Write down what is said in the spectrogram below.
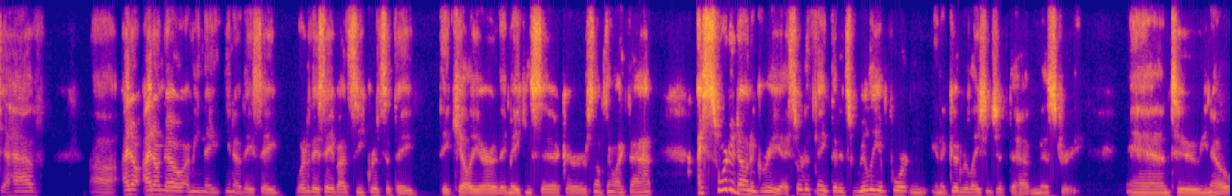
to have. Uh, I don't I don't know. I mean, they you know they say what do they say about secrets that they they kill you or they make you sick or something like that. I sort of don't agree. I sort of think that it's really important in a good relationship to have mystery and to, you know,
